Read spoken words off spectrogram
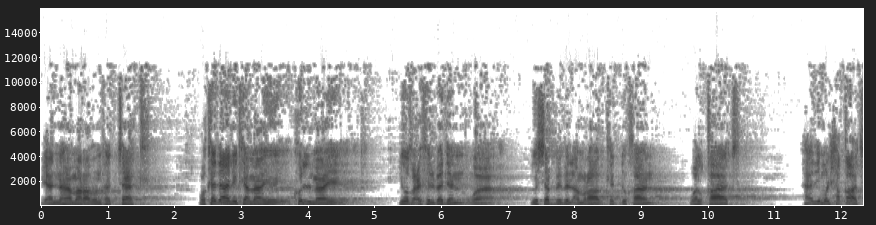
لأنها مرض فتاك. وكذلك ما كل ما يضعف البدن ويسبب الأمراض كالدخان والقات هذه ملحقات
